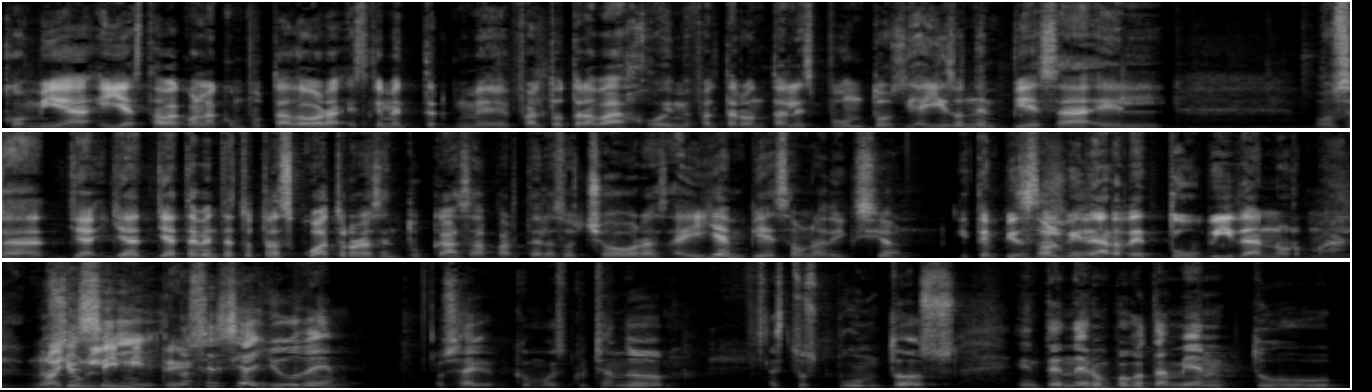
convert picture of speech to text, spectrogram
comía y ya estaba con la computadora. Es que me, me faltó trabajo y me faltaron tales puntos. Y ahí es donde empieza el. O sea, ya, ya, ya te aventaste otras cuatro horas en tu casa, aparte de las ocho horas. Ahí ya empieza una adicción. Y te empiezas a olvidar de tu vida normal. No, hay un si- límite. No sé si ayude, o sea, como escuchando estos puntos, entender un poco también tu,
